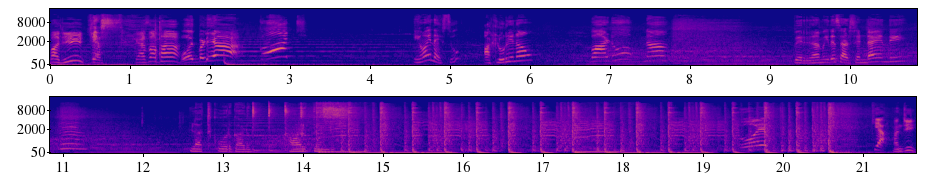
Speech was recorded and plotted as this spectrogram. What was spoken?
बाजी यस कैसा था बहुत बढ़िया కోచ్ ఏమైంది ఐసు అట్లూరినావు వాడు నా పెర్ర మీద సరసండా అయింది లత్కూరగాడు అయిపోయింది हाँ जी।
